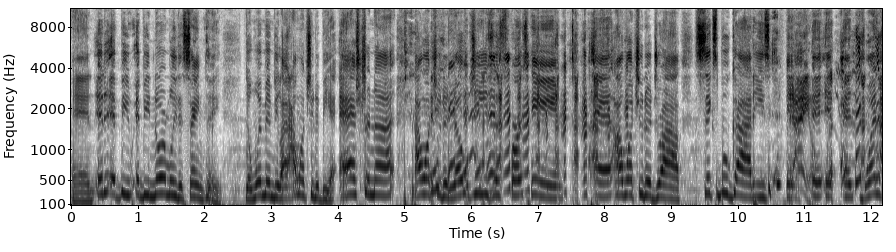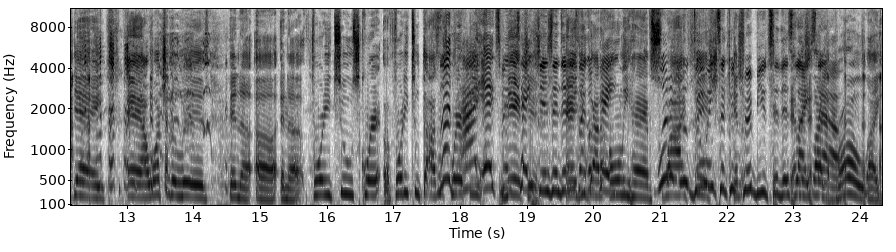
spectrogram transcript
and it it be it be normally the same thing. The women be like, I want you to be an astronaut. I want you to know Jesus firsthand, and I want you to drive six Bugattis in, in- in- in one day, and I want you to live in a uh, in a forty two square uh, forty two thousand square high feet expectations, mansion, and then it's you like, gotta okay, only have what are you doing to and- contribute to this and it's lifestyle? like, bro, like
